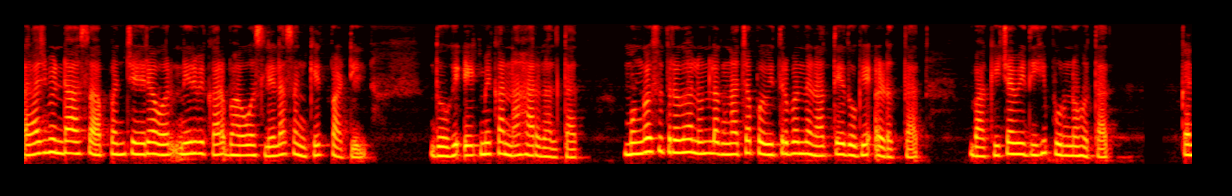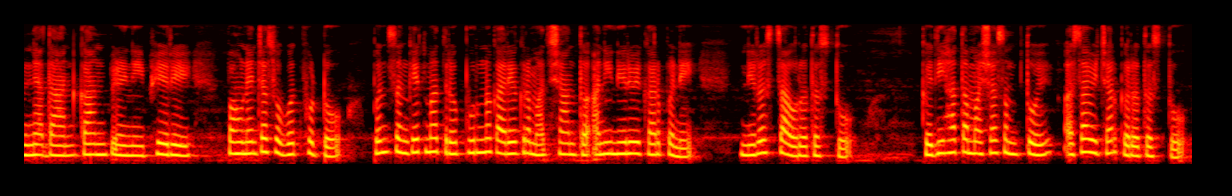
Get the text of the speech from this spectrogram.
राजबिंडा असा पण चेहऱ्यावर निर्विकार भाव असलेला संकेत पाटील. दोघे एकमेकांना हार घालतात. मंगळसूत्र घालून लग्नाच्या पवित्र बंधनात ते दोघे अडकतात. बाकीच्या विधीही पूर्ण होतात. कन्यादान कानपिळणी फेरे पाहुण्यांच्या सोबत फोटो. पण संकेत मात्र पूर्ण कार्यक्रमात शांत आणि निर्विकारपणे निरस चावरत असतो. कधी हा तमाशा संपतोय असा विचार करत असतो.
